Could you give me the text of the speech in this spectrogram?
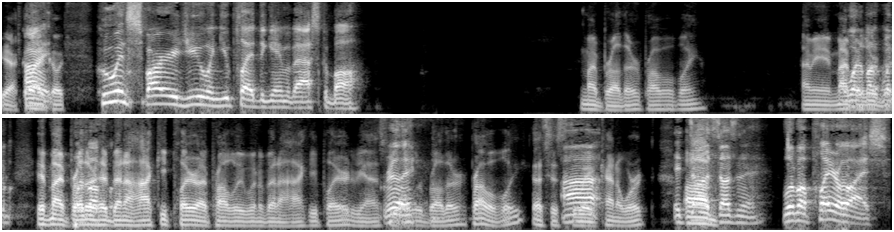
Yeah, go All ahead, right. coach. Who inspired you when you played the game of basketball? My brother, probably. I mean, my brother. about about, if my brother about had been a hockey player, I probably wouldn't have been a hockey player. To be honest, with Really? you, older brother, probably. That's just the way Uh, it kind of worked. it um, does, doesn't it? What about player wise?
